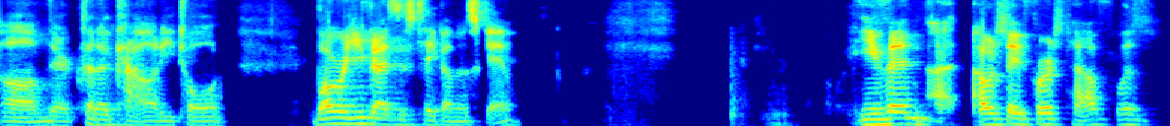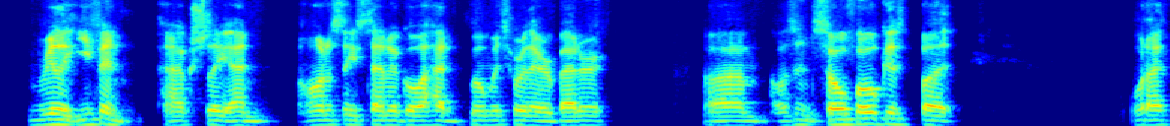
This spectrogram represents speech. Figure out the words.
um, their clinicality told. What were you guys' take on this game? Even I, I would say first half was really even actually, and honestly, Senegal had moments where they were better. Um, I wasn't so focused, but what I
